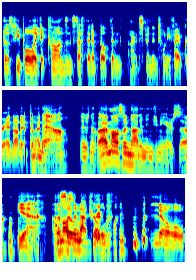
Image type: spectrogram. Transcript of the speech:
those people like at cons and stuff that have built them aren't spending twenty five grand on it. But I no, there's no. I'm also not an engineer, so Yeah. I'm also not true. building one. No.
